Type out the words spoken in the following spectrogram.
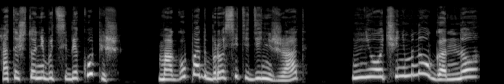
«А ты что-нибудь себе купишь? Могу подбросить деньжат. Не очень много, но...»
